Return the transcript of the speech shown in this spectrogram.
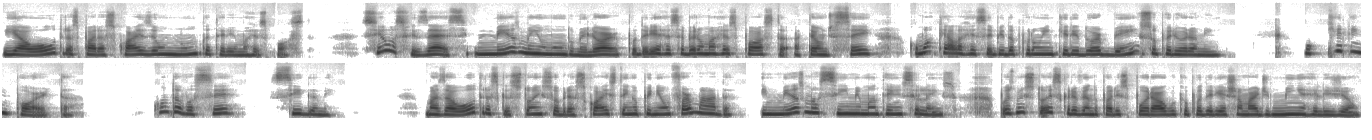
e há outras para as quais eu nunca terei uma resposta. Se eu as fizesse, mesmo em um mundo melhor, poderia receber uma resposta, até onde sei, como aquela recebida por um inquiridor bem superior a mim. O que lhe importa? Quanto a você, siga-me. Mas há outras questões sobre as quais tenho opinião formada, e mesmo assim me mantenho em silêncio, pois não estou escrevendo para expor algo que eu poderia chamar de minha religião,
